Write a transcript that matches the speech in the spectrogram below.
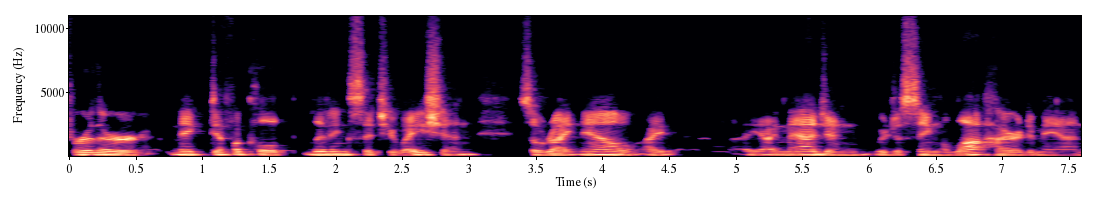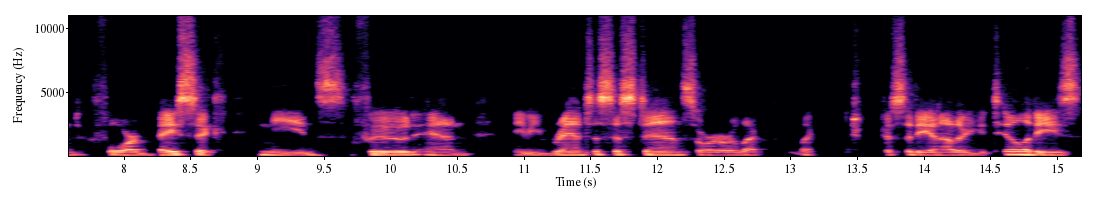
further make difficult living situation. So right now, I, I imagine we're just seeing a lot higher demand for basic needs, food and maybe rent assistance or electricity and other utilities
